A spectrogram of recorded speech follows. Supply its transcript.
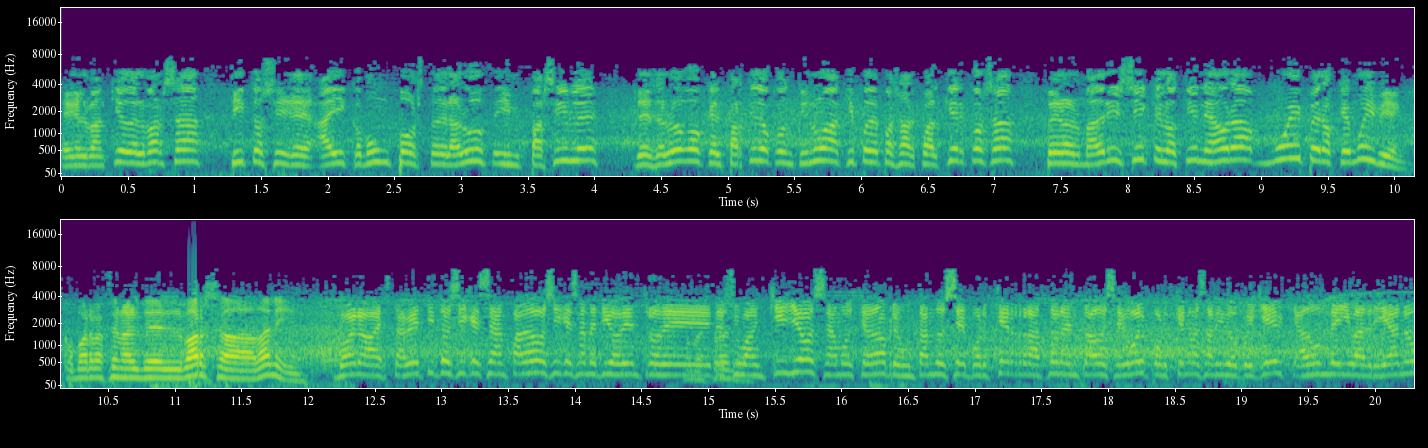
en el banquillo del Barça Tito sigue ahí como un poste de la luz, impasible, desde luego que el partido continúa, aquí puede pasar cualquier cosa, pero el Madrid sí que lo tiene ahora muy pero que muy bien. ¿Cómo reacciona el del Barça, Dani? Bueno, esta vez Tito sí que se ha enfadado, sí que se ha metido dentro de, de su banquillo. Se hemos quedado preguntándose por qué razón ha entrado ese gol, por qué no ha salido Piqué, a dónde iba Adriano.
